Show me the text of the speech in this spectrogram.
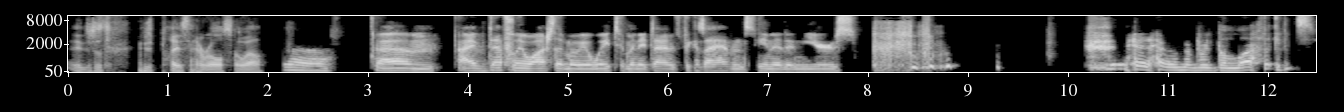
It just he just plays that role so well. Uh, um, I've definitely watched that movie way too many times because I haven't seen it in years. and I remember the lines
